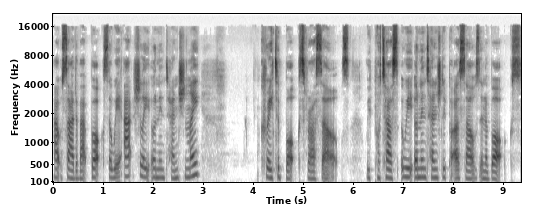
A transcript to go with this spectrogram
outside of that box. So we actually unintentionally create a box for ourselves. We put us we unintentionally put ourselves in a box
